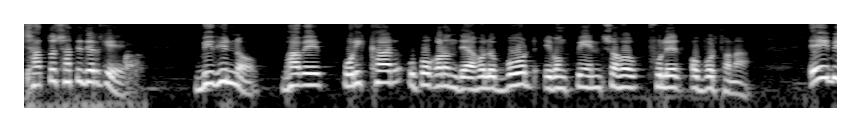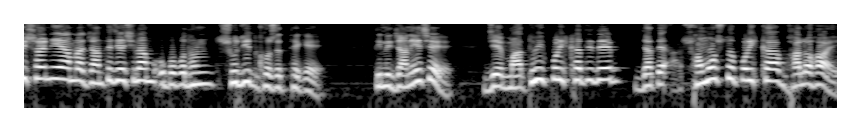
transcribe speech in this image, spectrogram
ছাত্রছাত্রীদেরকে বিভিন্নভাবে পরীক্ষার উপকরণ দেওয়া হলো বোর্ড এবং পেন সহ ফুলের অভ্যর্থনা। এই বিষয় নিয়ে আমরা জানতে চেয়েছিলাম উপপ্রধান সুজিত ঘোষের থেকে। তিনি জানিয়েছে যে মাধ্যমিক পরীক্ষার্থীদের যাতে সমস্ত পরীক্ষা ভালো হয়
